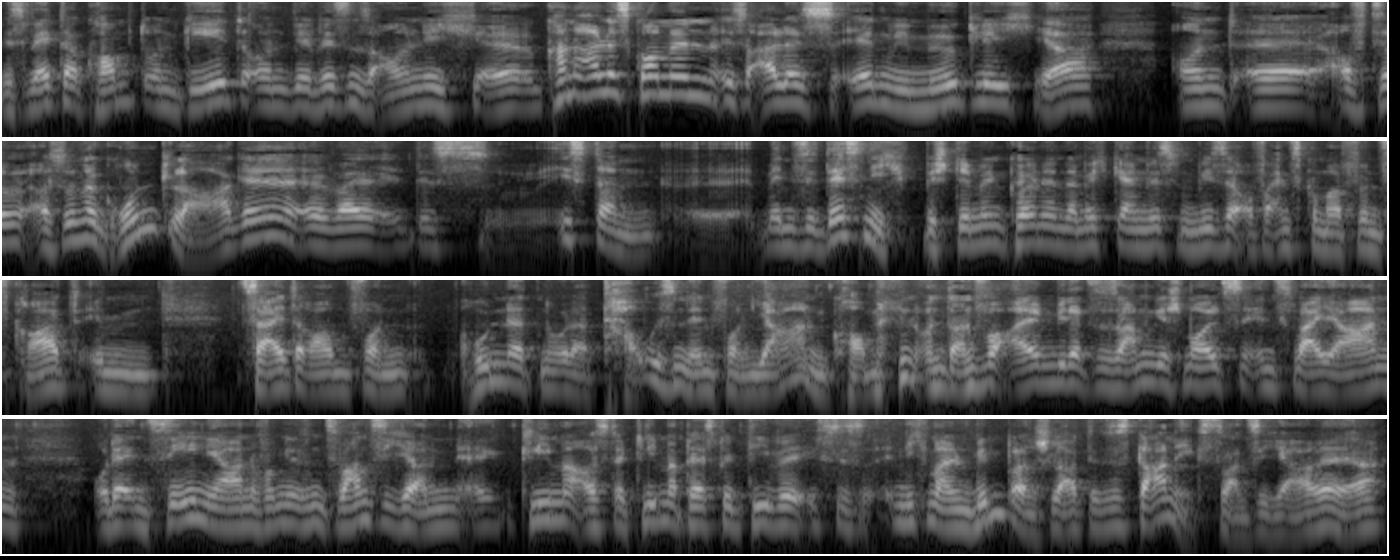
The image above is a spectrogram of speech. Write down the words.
das Wetter kommt und geht und wir wissen es auch nicht. Äh, kann alles kommen, ist alles irgendwie möglich, ja. Und äh, auf, so, auf so einer Grundlage, äh, weil das ist dann, äh, wenn Sie das nicht bestimmen können, dann möchte ich gerne wissen, wie Sie auf 1,5 Grad im Zeitraum von Hunderten oder Tausenden von Jahren kommen und dann vor allem wieder zusammengeschmolzen in zwei Jahren oder in zehn Jahren, von mir sind 20 Jahren. Äh, Klima, aus der Klimaperspektive ist es nicht mal ein Wimpernschlag, das ist gar nichts, 20 Jahre, ja.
